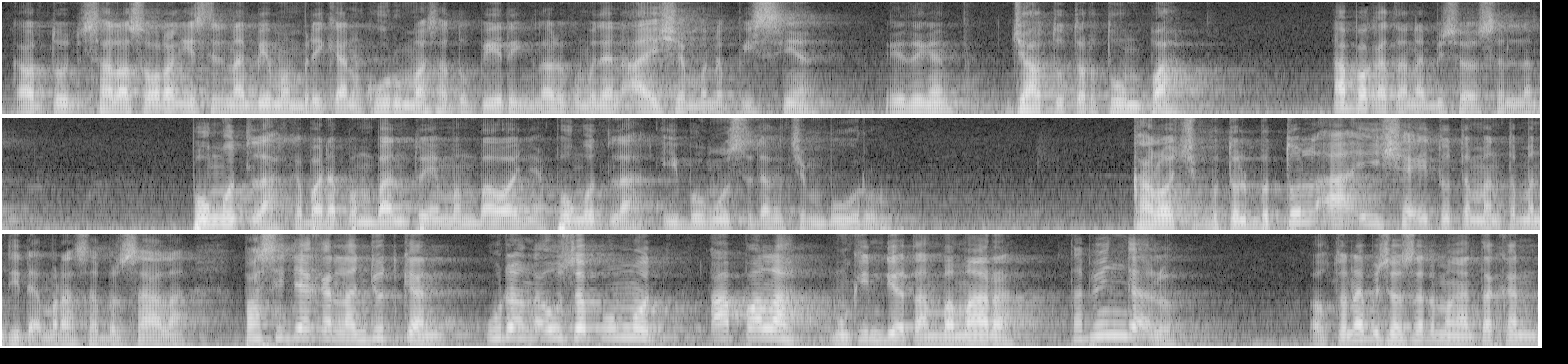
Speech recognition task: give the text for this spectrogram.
kalau salah seorang istri Nabi memberikan kurma satu piring, lalu kemudian Aisyah menepisnya, gitu kan? Jatuh tertumpah. Apa kata Nabi SAW? Pungutlah kepada pembantu yang membawanya, pungutlah, ibumu sedang cemburu. Kalau betul-betul Aisyah itu teman-teman tidak merasa bersalah, pasti dia akan lanjutkan. Udah nggak usah pungut, apalah, mungkin dia tambah marah. Tapi enggak loh. Waktu Nabi SAW mengatakan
